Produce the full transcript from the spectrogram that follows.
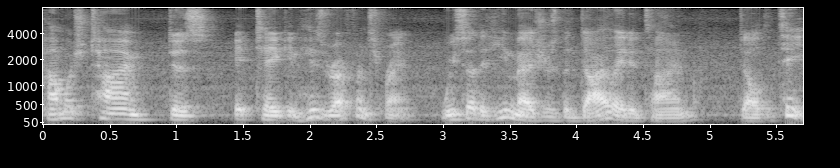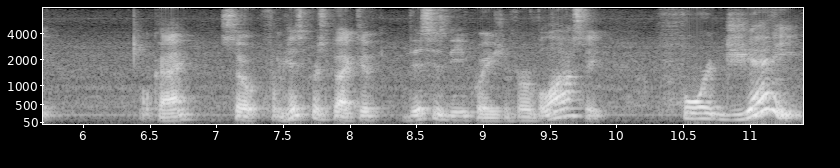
How much time does it take in his reference frame? We said that he measures the dilated time, delta t. Okay? So from his perspective, this is the equation for velocity. For Jenny,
